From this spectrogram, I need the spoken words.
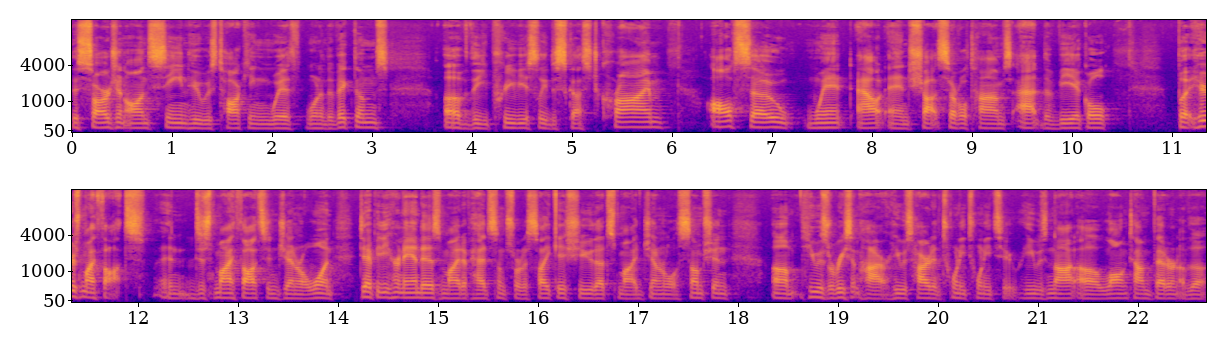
the sergeant on scene who was talking with one of the victims of the previously discussed crime. Also went out and shot several times at the vehicle. But here's my thoughts, and just my thoughts in general. One, Deputy Hernandez might have had some sort of psych issue. That's my general assumption. Um, he was a recent hire. He was hired in 2022. He was not a longtime veteran of the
